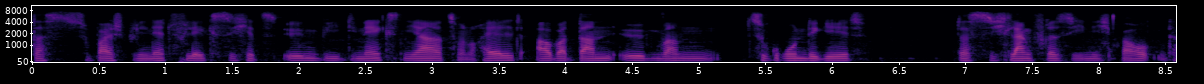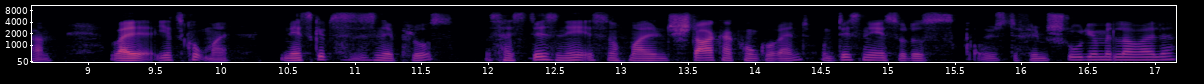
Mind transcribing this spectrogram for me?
dass zum Beispiel Netflix sich jetzt irgendwie die nächsten Jahre zwar noch hält, aber dann irgendwann zugrunde geht, dass sich langfristig nicht behaupten kann. Weil jetzt guck mal, jetzt gibt es Disney Plus. Das heißt, Disney ist nochmal ein starker Konkurrent und Disney ist so das größte Filmstudio mittlerweile.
